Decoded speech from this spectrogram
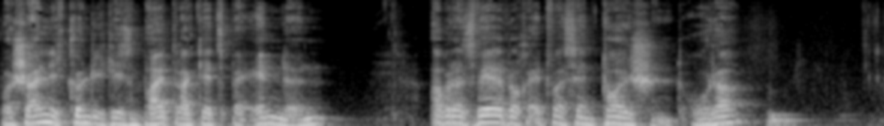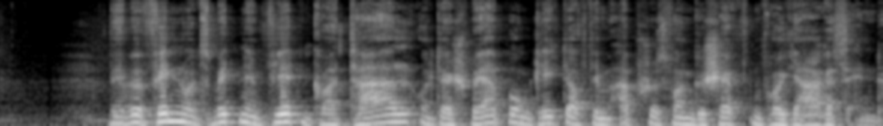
Wahrscheinlich könnte ich diesen Beitrag jetzt beenden, aber das wäre doch etwas enttäuschend, oder? Wir befinden uns mitten im vierten Quartal und der Schwerpunkt liegt auf dem Abschluss von Geschäften vor Jahresende.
